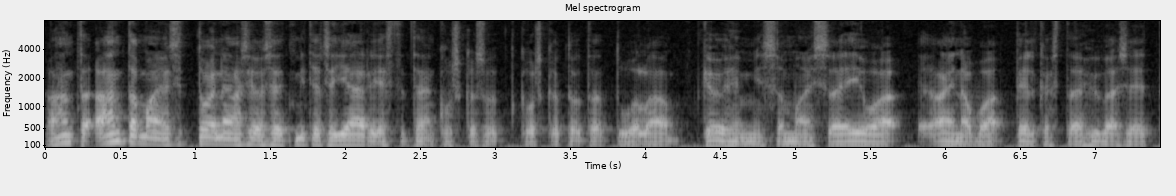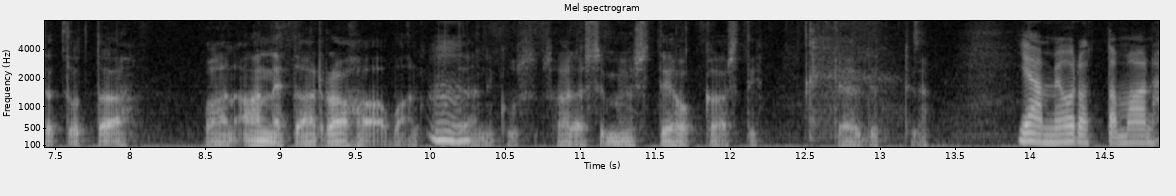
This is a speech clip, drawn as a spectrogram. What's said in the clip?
anta, antamaan. Ja sitten toinen asia on se, että miten se järjestetään, koska, koska tota, tuolla köyhemmissä maissa ei ole aina va, pelkästään hyvä se, että tota, vaan annetaan rahaa, vaan mm. pitää niin kuin, saada se myös tehokkaasti käytettyä. Jäämme odottamaan,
